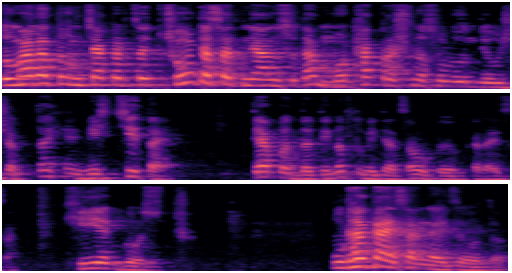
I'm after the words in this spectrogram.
तुम्हाला तुमच्याकडचं छोटस ज्ञान सुद्धा मोठा प्रश्न सोडवून देऊ शकतं हे निश्चित आहे. त्या पद्धतीनं तुम्ही त्याचा उपयोग करायचा. ही एक गोष्ट. पुढं काय सांगायचं होतं?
